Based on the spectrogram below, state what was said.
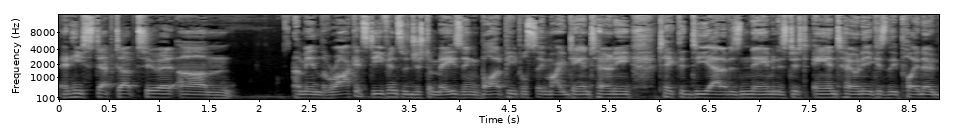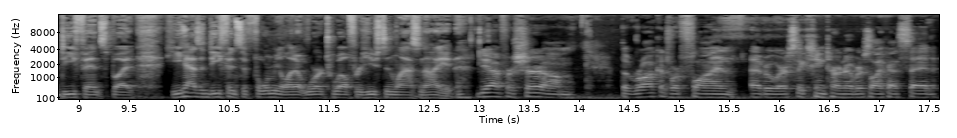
and he stepped up to it. Um, I mean, the Rockets defense was just amazing. A lot of people say Mike D'Antoni take the D out of his name and it's just Antoni because they play no defense, but he has a defensive formula and it worked well for Houston last night. Yeah, for sure. Um, the Rockets were flying everywhere, 16 turnovers, like I said.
